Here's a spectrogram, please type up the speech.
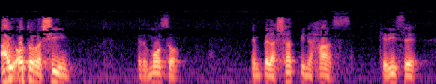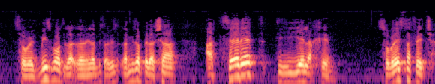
Hay otro Rashi hermoso en Perashat Pinehas, que dice sobre el mismo, la, misma Perashat, Atzeret Tihiyelachem, sobre esta fecha.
